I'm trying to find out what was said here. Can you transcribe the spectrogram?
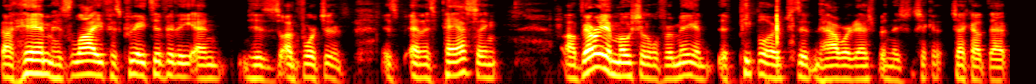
about him, his life, his creativity, and his unfortunate his, and his passing uh, very emotional for me. And if people are interested in Howard Ashman, they should check it, check out that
